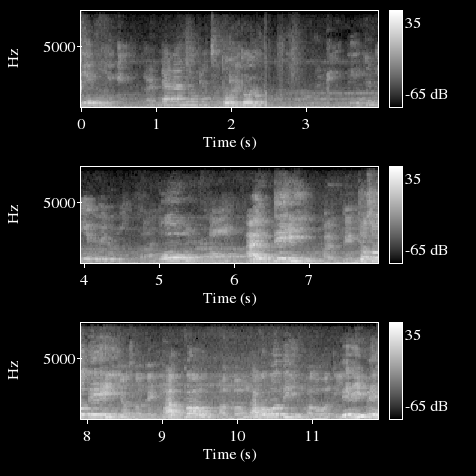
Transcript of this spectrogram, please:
দিয়ে নিয়ে দাঁড়া আমি ওটা তোল তোল। এই তো দিয়ে দেবে রবি ওম আয়ুদেহি যশো দেহি ভাগ্যম ভাগ্যম, ভগবতী ভগবতী, দেহি মে।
